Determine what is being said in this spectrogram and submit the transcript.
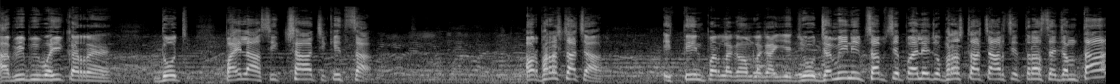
अभी भी वही कर रहे हैं। दो पहला शिक्षा चिकित्सा और भ्रष्टाचार। इस तीन पर लगाम लगाइए। जो जमीनी सबसे पहले जो भ्रष्टाचार से त्रस्त है जनता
